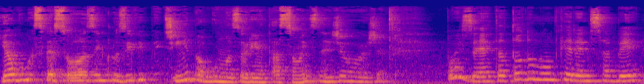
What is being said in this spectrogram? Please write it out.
e algumas pessoas, inclusive, pedindo algumas orientações, né, Georgia? Pois é, tá todo mundo querendo saber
